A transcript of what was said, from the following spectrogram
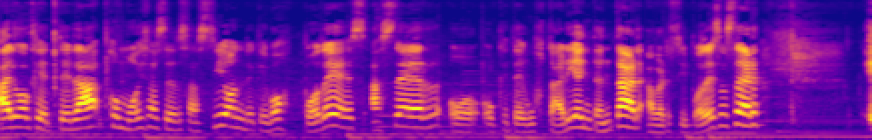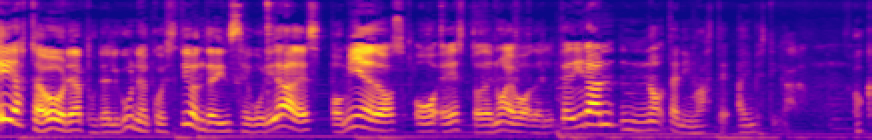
algo que te da como esa sensación de que vos podés hacer o, que te gustaría intentar, a ver si podés hacer. Y hasta ahora, por alguna cuestión de inseguridades o miedos, o esto de nuevo del que dirán, no te animaste a investigar. Ok,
